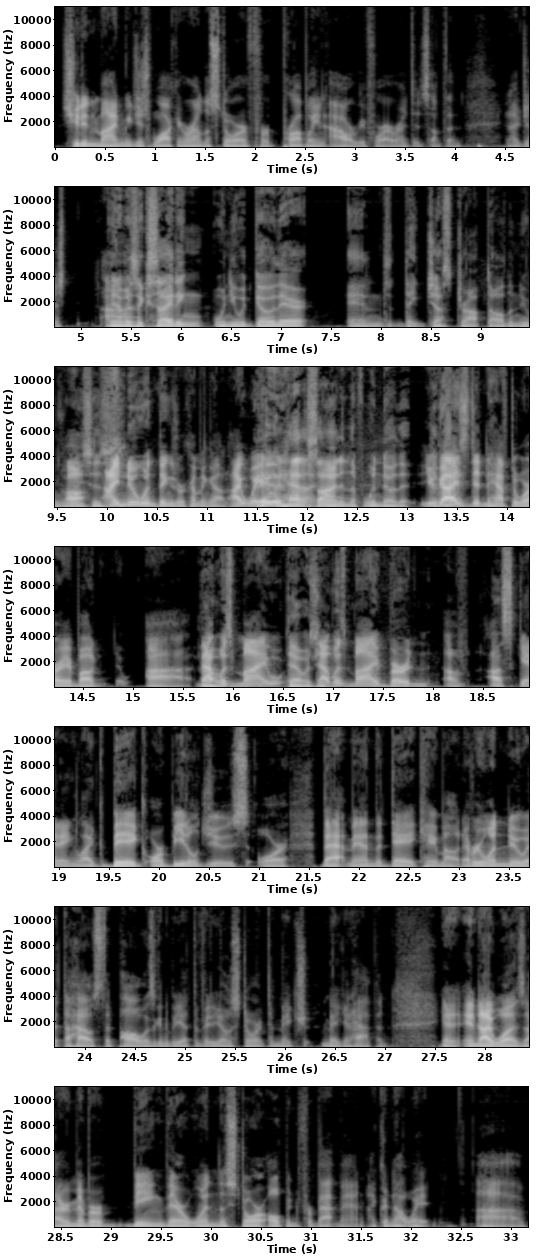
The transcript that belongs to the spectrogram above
she didn't mind me just walking around the store for probably an hour before I rented something, and I just. and it uh, was exciting when you would go there and they just dropped all the new oh, releases. I knew when things were coming out. I waited. they would had a sign in the window that You guys didn't have to worry about. Uh, that Oh, was my. that was that your- was my burden of us getting like Big or Beetlejuice or Batman the day it came out. Everyone knew at the house that Paul was going to be at the video store to make sure, make it happen, and, and I was. I remember being there when the store opened for Batman. I could not wait. Uh,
